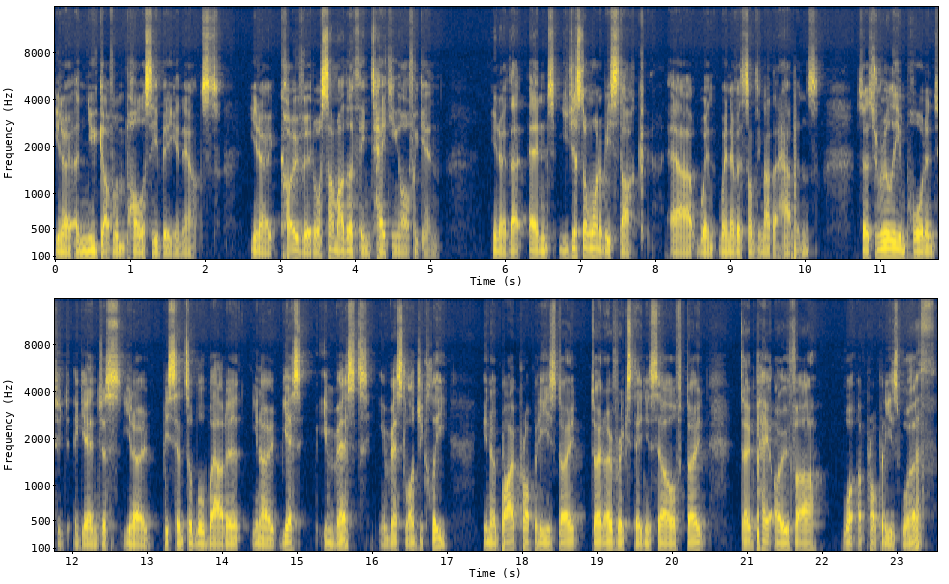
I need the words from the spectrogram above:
you know, a new government policy being announced, you know, COVID or some other thing taking off again, you know, that, and you just don't want to be stuck uh, when, whenever something like that happens. So it's really important to, again, just, you know, be sensible about it. You know, yes, invest, invest logically, you know, buy properties, don't, don't overextend yourself. Don't, don't pay over what a property is worth.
